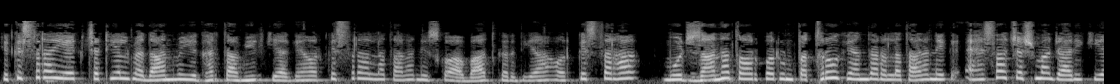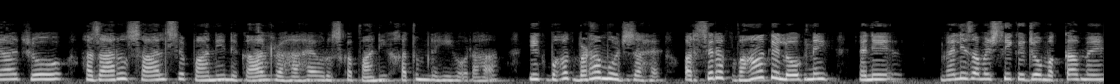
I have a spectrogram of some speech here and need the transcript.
کہ کس طرح یہ ایک چٹیل میدان میں یہ گھر تعمیر کیا گیا اور کس طرح اللہ تعالیٰ نے اس کو آباد کر دیا اور کس طرح مجزانہ طور پر ان پتھروں کے اندر اللہ تعالیٰ نے ایک ایسا چشمہ جاری کیا جو ہزاروں سال سے پانی نکال رہا ہے اور اس کا پانی ختم نہیں ہو رہا۔ یہ ایک بہت بڑا معجزہ ہے اور صرف وہاں کے لوگ نہیں یعنی میں نہیں سمجھتی کہ جو مکہ میں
